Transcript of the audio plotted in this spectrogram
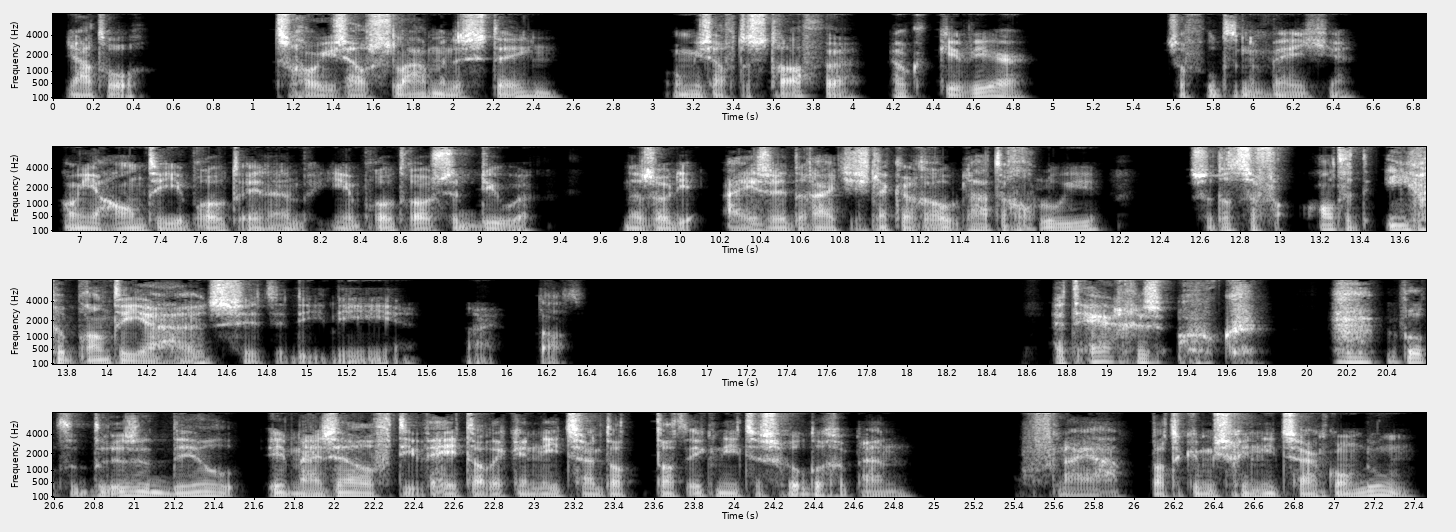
Ja, toch? Het is gewoon jezelf slaan met een steen. Om jezelf te straffen, elke keer weer. Zo voelt het een beetje. Gewoon je hand in je, brood, in je broodrooster duwen. En dan zo die ijzerdraadjes lekker rood laten gloeien. Zodat ze voor altijd ingebrand in je huid zitten. Die, die, eh, nou ja, dat. Het erg is ook, want er is een deel in mijzelf die weet dat ik er niet zijn, dat, dat ik niet de schuldige ben. Of nou ja, dat ik er misschien niets aan kon doen.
